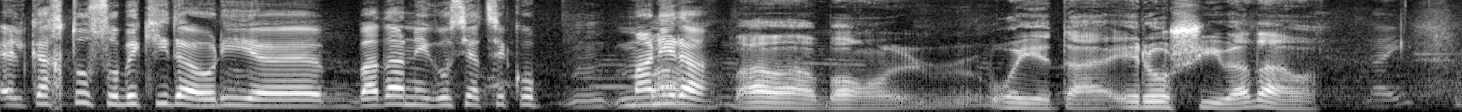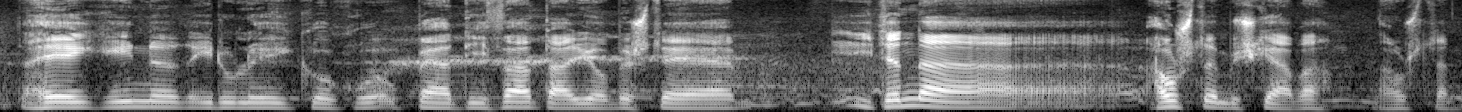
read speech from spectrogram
Elkartu zobeki da hori eh, bada negoziatzeko manera. Ba, ba, bon, oi, eta erosi bada hor. Bai. Eta heekin iruleiko kooperatifa eta jo beste iten da hausten bizka, ba, hausten.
